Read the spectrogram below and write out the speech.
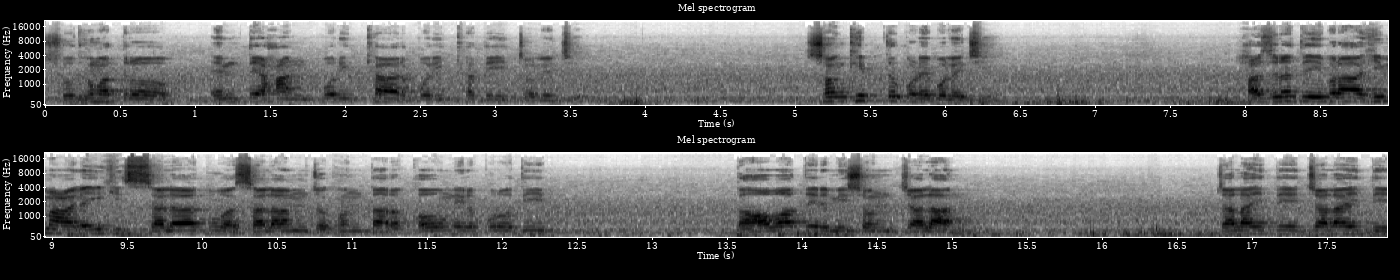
শুধুমাত্র এমতেহান পরীক্ষার পরীক্ষাতেই চলেছে। সংক্ষিপ্ত করে বলেছি হজরত ইব্রাহিম সালাম যখন তার কৌমের প্রতি দাওয়াতের মিশন চালান, চালাইতে চালাইতে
